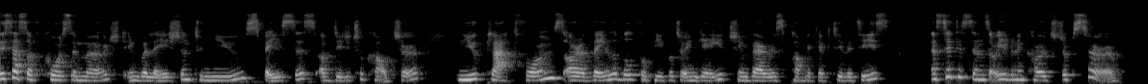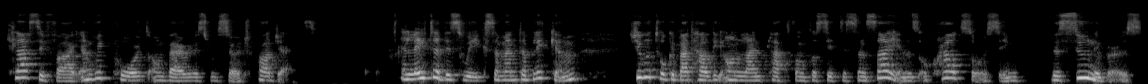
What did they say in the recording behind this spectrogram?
This has, of course, emerged in relation to new spaces of digital culture New platforms are available for people to engage in various public activities, and citizens are even encouraged to observe, classify, and report on various research projects. And later this week, Samantha Blickhan, she will talk about how the online platform for citizen science or crowdsourcing, the Zooniverse,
